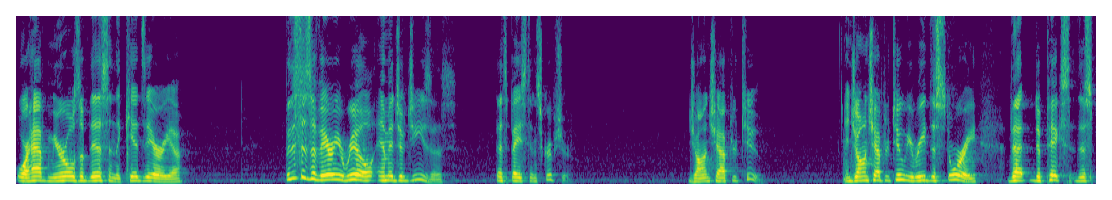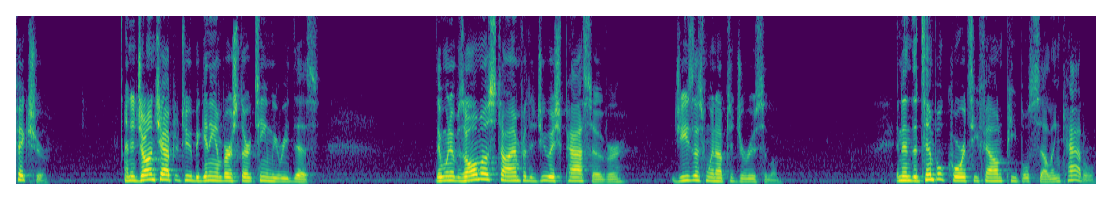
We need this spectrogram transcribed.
or have murals of this in the kids' area. But this is a very real image of Jesus that's based in Scripture. John chapter 2. In John chapter 2, we read the story that depicts this picture. And in John chapter 2, beginning in verse 13, we read this that when it was almost time for the Jewish Passover, Jesus went up to Jerusalem. And in the temple courts, he found people selling cattle,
